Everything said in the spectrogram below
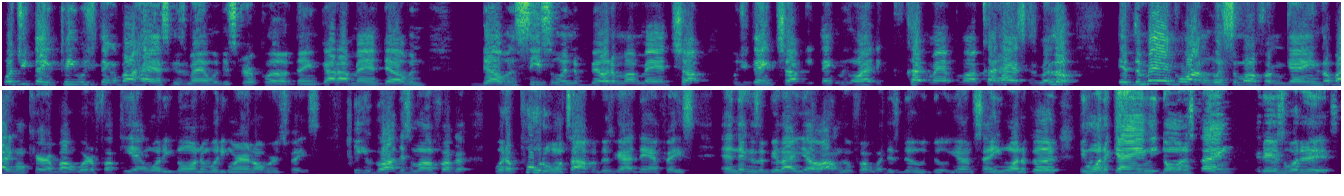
What you think, Pete? What you think about Haskins, man, with the strip club thing? Got our man Delvin, Delvin Cecil in the building. My man Chuck. What you think, Chuck? You think we're gonna have to cut man, uh, cut Haskins, man? Look, if the man go out and win some motherfucking games, nobody gonna care about where the fuck he at and what he doing and what he wearing over his face. He could go out this motherfucker with a poodle on top of his goddamn face, and niggas would be like, "Yo, I don't give a fuck what this dude do." You know what I'm saying? He won a good, he won a game, he doing his thing. It is what it is.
